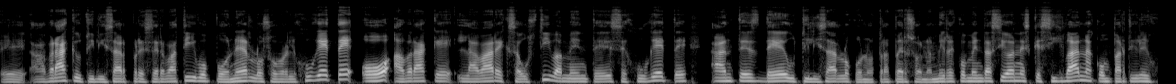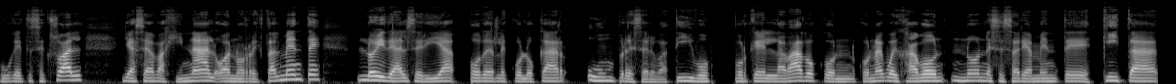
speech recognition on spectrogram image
eh, habrá que utilizar preservativo, ponerlo sobre el juguete o habrá que lavar exhaustivamente ese juguete antes de utilizarlo con otra persona. Mi recomendación es que si van a compartir el juguete sexual, ya sea vaginal o anorrectalmente, lo ideal sería poderle colocar un preservativo porque el lavado con, con, agua y jabón no necesariamente quita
